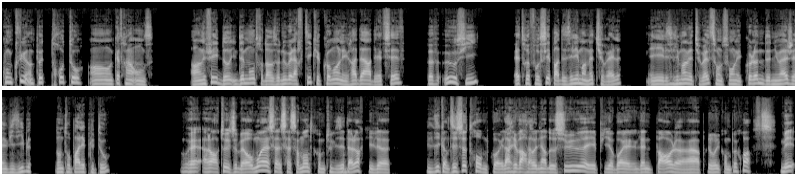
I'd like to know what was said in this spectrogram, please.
conclu un peu trop tôt en 91. en effet, il, démontre dans un nouvel article comment les radars des F-16 peuvent eux aussi être faussés par des éléments naturels, et les éléments naturels sont, sont les colonnes de nuages invisibles dont on parlait plus tôt. Ouais, alors tu, ben, au moins ça, ça, montre, comme tu le disais tout à l'heure, qu'il euh, il dit quand il se trompe, quoi. Il arrive à revenir dessus, et puis bon, il a une parole a priori qu'on peut croire. Mais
